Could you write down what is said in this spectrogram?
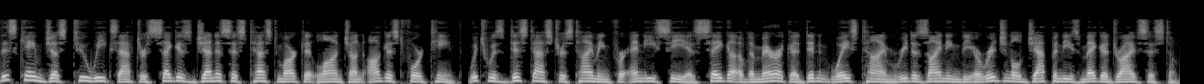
This came just two weeks after Sega's Genesis test market launch on August 14, which was disastrous timing for NEC as Sega of America didn't waste time redesigning the original Japanese Mega Drive system.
